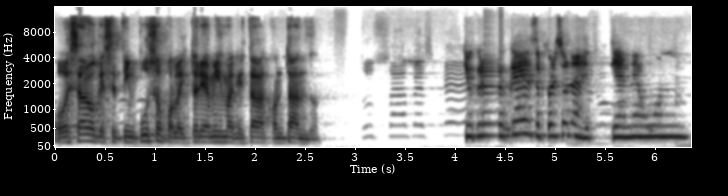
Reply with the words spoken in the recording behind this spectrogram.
o es algo que se te impuso por la historia misma que estabas contando? Yo creo que ese personaje tiene un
